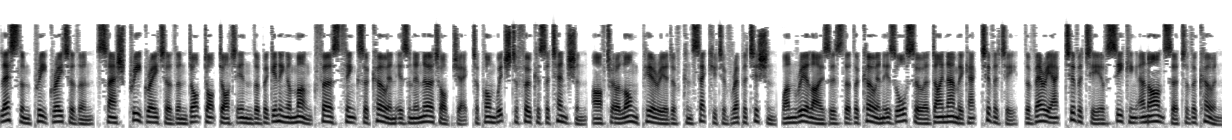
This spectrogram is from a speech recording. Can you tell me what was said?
less than pre greater than slash pre greater than dot dot dot in the beginning a monk first thinks a koan is an inert object upon which to focus attention after a long period of consecutive repetition one realizes that the koan is also a dynamic activity the very activity of seeking an answer to the koan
